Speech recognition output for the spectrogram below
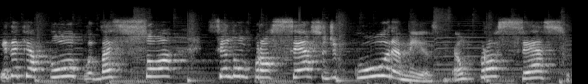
e daqui a pouco vai só sendo um processo de cura mesmo. É um processo.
